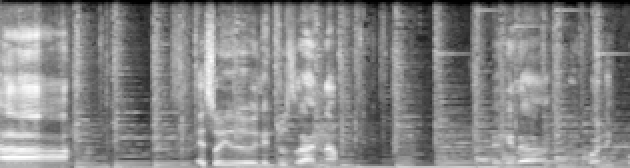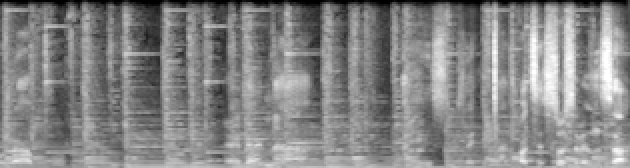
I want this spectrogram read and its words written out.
ah eso lentuzana. Bhekela ikhona i-pull up and then uh, it seems like incane. But sisosebenzisa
